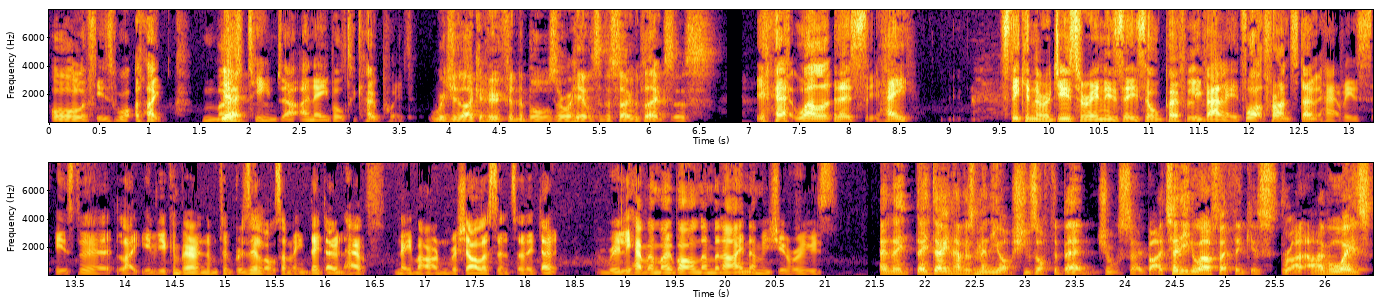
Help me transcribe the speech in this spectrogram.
all of is what like most yeah. teams are unable to cope with. Would you like a hoof in the balls or a heel to the solar plexus? Yeah, well, that's hey, sticking the reducer in is is all perfectly valid. What France don't have is is the like if you're comparing them to Brazil or something, they don't have Neymar and Richarlison, so they don't really have a mobile number nine. I mean, Giroud is and they, they don't have as many options off the bench also. But I tell you who else I think is I've always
